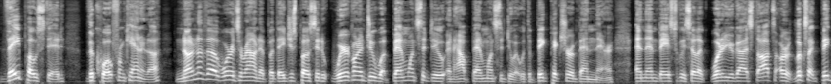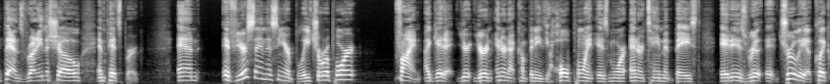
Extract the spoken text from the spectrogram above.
they posted the quote from Canada, none of the words around it, but they just posted, We're going to do what Ben wants to do and how Ben wants to do it with a big picture of Ben there. And then basically said, like, what are your guys' thoughts? Or looks like Big Ben's running the show in Pittsburgh. And if you're saying this in your Bleacher Report, fine, I get it. You're you're an internet company. The whole point is more entertainment based. It is really truly a click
